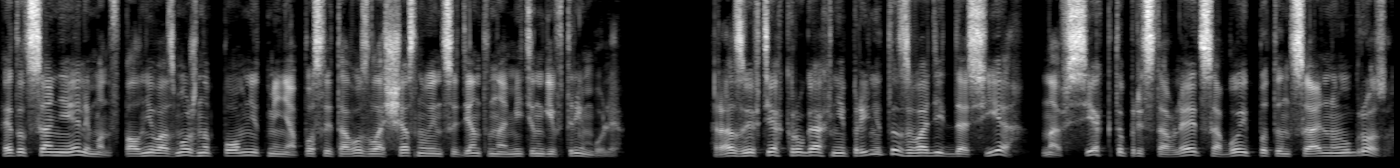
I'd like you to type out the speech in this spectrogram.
этот Санни Элиман вполне возможно помнит меня после того злосчастного инцидента на митинге в Тримбуле. Разве в тех кругах не принято заводить досье на всех, кто представляет собой потенциальную угрозу?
